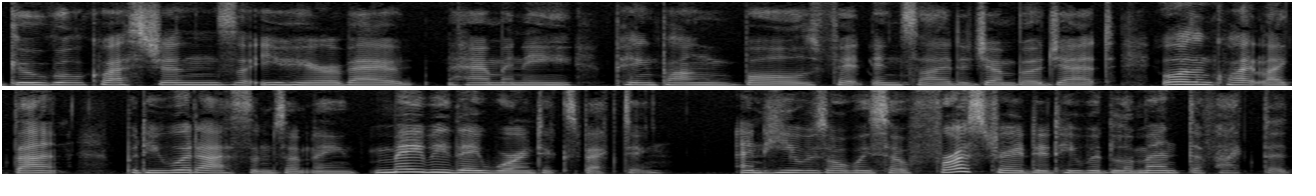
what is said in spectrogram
Google questions that you hear about how many ping pong balls fit inside a jumbo jet. It wasn't quite like that, but he would ask them something maybe they weren't expecting. And he was always so frustrated, he would lament the fact that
